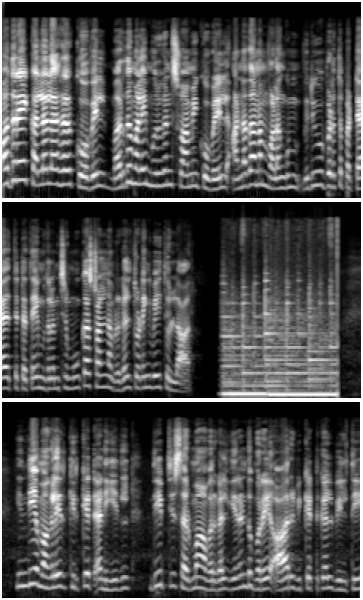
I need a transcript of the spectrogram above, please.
மதுரை கள்ளழகர் கோவில் மருதமலை முருகன் சுவாமி கோவிலில் அன்னதானம் வழங்கும் விரிவுபடுத்தப்பட்ட திட்டத்தை முதலமைச்சர் மு ஸ்டாலின் அவர்கள் தொடங்கி வைத்துள்ளார். இந்திய மகளிர் கிரிக்கெட் அணியில் தீப்தி சர்மா அவர்கள் இரண்டு முறை ஆறு விக்கெட்டுகள் வீழ்த்தி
